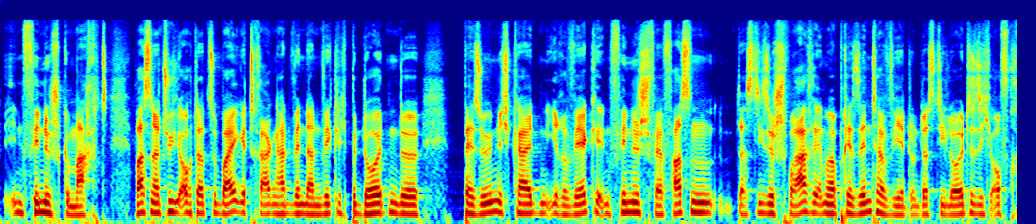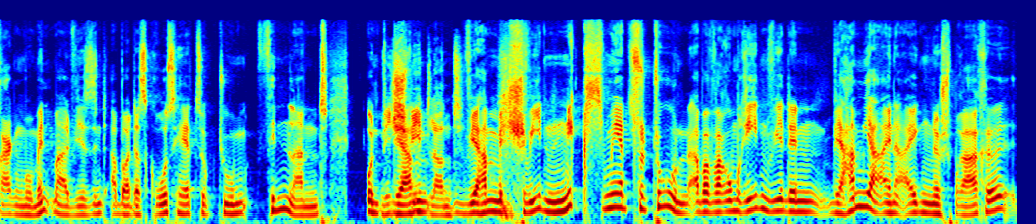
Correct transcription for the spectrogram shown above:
in Finnisch gemacht, was natürlich auch dazu beigetragen hat, wenn dann wirklich bedeutende Persönlichkeiten ihre Werke in Finnisch verfassen, dass diese Sprache immer präsenter wird und dass die Leute sich oft fragen, Moment mal, wir sind aber das Großherzogtum Finnland. Und wir haben, wir haben mit Schweden nichts mehr zu tun. Aber warum reden wir denn? Wir haben ja eine eigene Sprache.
